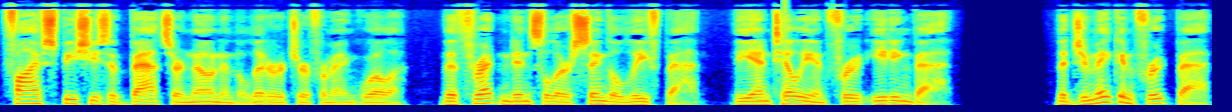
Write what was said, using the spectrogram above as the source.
Five species of bats are known in the literature from Anguilla the threatened insular single leaf bat, the Antillean fruit eating bat, the Jamaican fruit bat,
